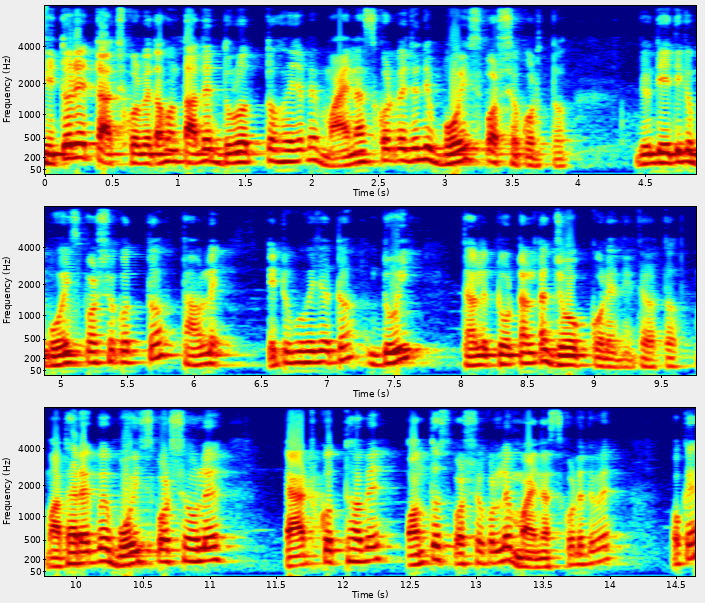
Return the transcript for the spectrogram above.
ভিতরে টাচ করবে, তখন তাদের দূরত্ব হয়ে যাবে মাইনাস করবে যদি বই স্পর্শ করতো। যদি এদিকে বই স্পর্শ করতো, তাহলে এটুকু হয়ে যেত দুই, তাহলে টোটালটা যোগ করে দিতে হতো। মাথায় রাখবে, বই স্পর্শ হলে অ্যাড করতে হবে, অন্তঃস্পর্শ করলে মাইনাস করে দেবে। ওকে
